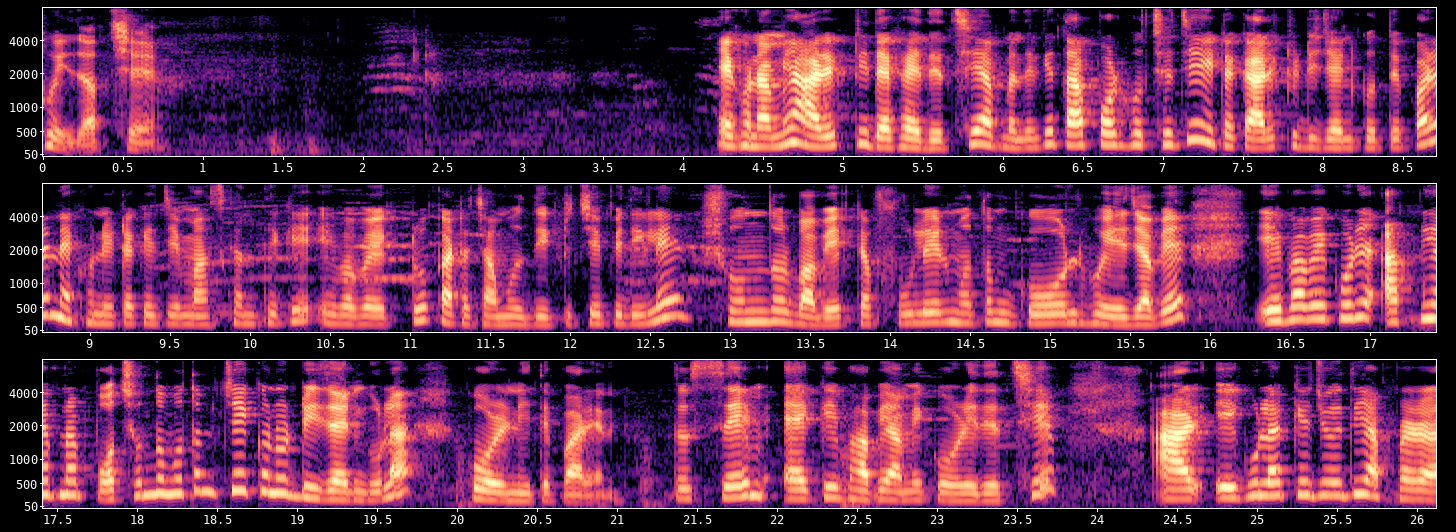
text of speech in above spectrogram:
হয়ে যাচ্ছে। এখন আমি আরেকটি দেখাই দিচ্ছি আপনাদেরকে। তারপর হচ্ছে যে এটাকে আরেকটু ডিজাইন করতে পারেন। এখন এটাকে যে মাঝখান থেকে এভাবে একটু কাটা চামচ দিয়ে একটু চেপে দিলে সুন্দরভাবে একটা ফুলের মতন গোল হয়ে যাবে। এভাবে করে আপনি আপনার পছন্দ মতন যে কোনো ডিজাইনগুলা করে নিতে পারেন। তো সেম একইভাবে আমি করে দিচ্ছি। আর এগুলাকে যদি আপনারা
